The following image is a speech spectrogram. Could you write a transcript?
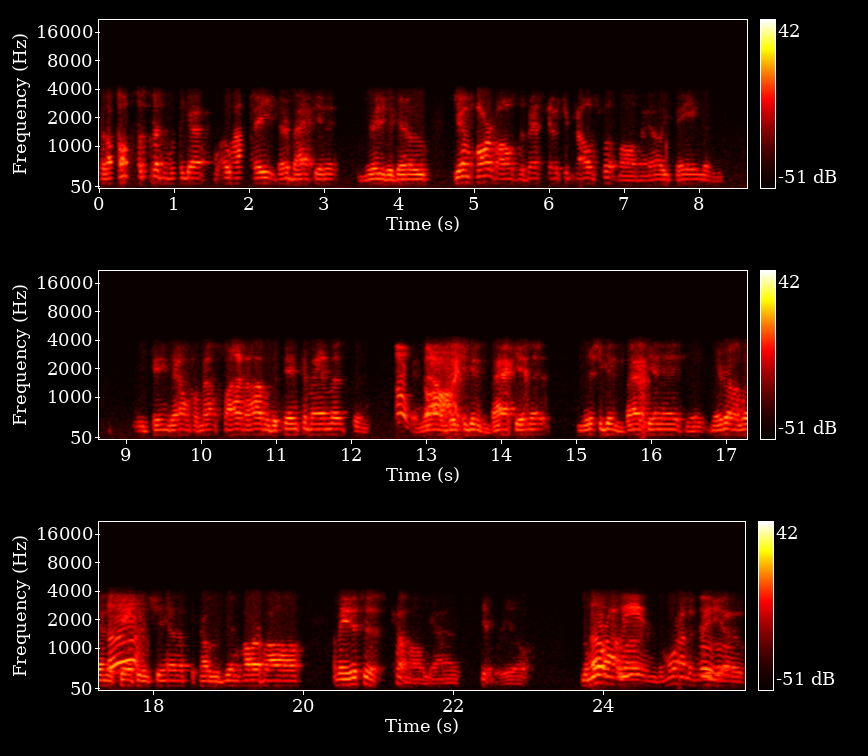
but all of a sudden we got Ohio State, they're back in it, ready to go. Jim Harbaugh's the best coach in college football now. He came and he came down from Mount Sinai with the Ten Commandments, and Oh and now God. Michigan's back in it. Michigan's back in it. They're going to win the Ugh. championship because of Jim Harbaugh. I mean, it's just come on, guys, get real. The oh, more Oh, I please. learn, the more I'm in radio, oh.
